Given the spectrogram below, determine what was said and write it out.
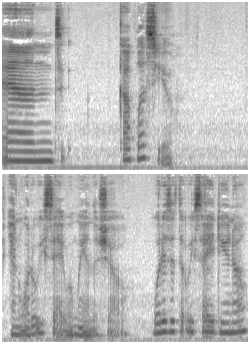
And God bless you. And what do we say when we end the show? What is it that we say? Do you know?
